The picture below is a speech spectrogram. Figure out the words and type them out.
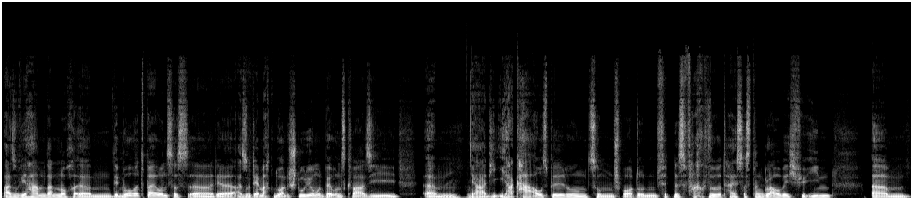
also wir haben dann noch ähm, den Moritz bei uns, das, äh, der, also der macht ein duales Studium und bei uns quasi ähm, ja die IHK-Ausbildung zum Sport- und Fitnessfachwirt heißt das dann, glaube ich, für ihn. Ähm,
